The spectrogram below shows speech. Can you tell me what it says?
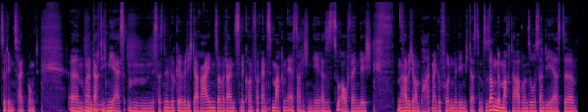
zu dem Zeitpunkt. Ähm, und dann dachte ich mir erst, mh, ist das eine Lücke, will ich da rein, sollen wir da jetzt eine Konferenz machen? Erst dachte ich, nee, das ist zu aufwendig. Und dann habe ich aber einen Partner gefunden, mit dem ich das dann zusammen gemacht habe und so ist dann die erste,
